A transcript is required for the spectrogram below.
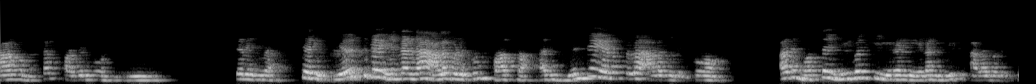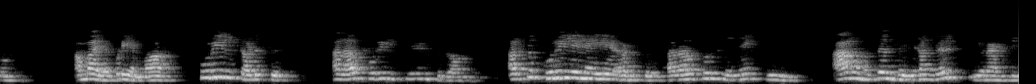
ஆக மொத்தம் பதினொன்று. சரிங்களா? சரி எழுத்துக்கள் என்னென்ன அளவெடுக்கும் பார்த்தோம் அது எந்த இடத்துல அளவெடுக்கும்? அது மொத்தம் இருபத்தி இரண்டு இடங்களில் அளவெடுக்கும். அம்மா எப்படி அம்மா? குறியில் கடுத்து அதாவது குறியில் கீழ் சொல்லுவாங்க அடுத்து குறிலினையை அடுத்து அதாவது குறிலினை கீழ் ஆக மொத்தம் இந்த இடங்கள் இரண்டு.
